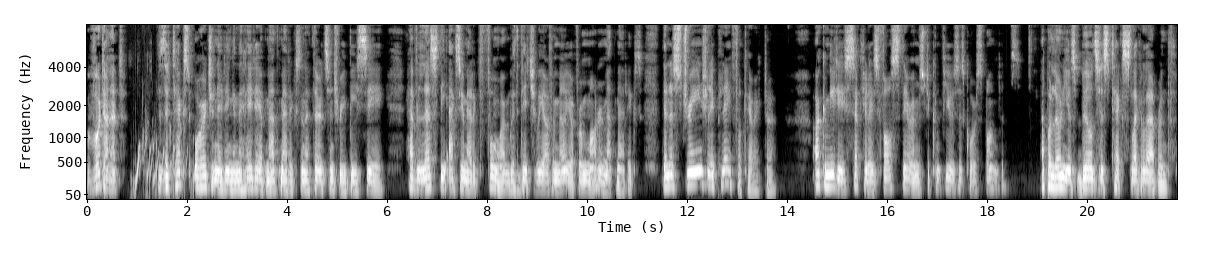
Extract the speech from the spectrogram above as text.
Wohldonit. The text originating in the heyday of mathematics in the 3rd century BC have less the axiomatic form with which we are familiar from modern mathematics than a strangely playful character. Archimedes circulates false theorems to confuse his correspondents. Apollonius builds his texts like a labyrinth,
